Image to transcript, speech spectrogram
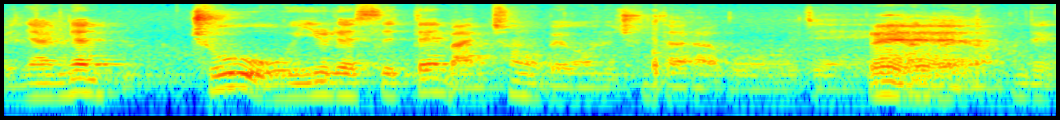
왜냐하면 주 5일 했을 때 11,500원을 준다라고 이제 네, 한 네. 거예요. 근데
